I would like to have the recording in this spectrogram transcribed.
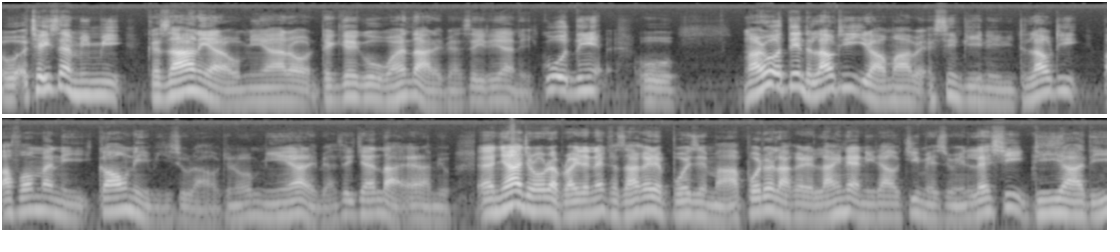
ဟိုအချိတ်ဆက်မိမိကစားနေရတာကိုမြင်ရတော့တကယ်ကိုဝမ်းသာတယ်ဗျစိတ်ထဲကနေကိုအတင်းဟို ငါတို့အတင်းဒီလောက်ထိအတော်မှပဲအဆင်ပြေနေပြီဒီလောက်ထိ performance တွေကောင်းနေပြီဆိုတာကိုကျွန်တော်တို့မြင်ရတယ်ဗျစိတ်ချမ်းသာတယ်အဲ့ဒါမျိုးအဲညကကျွန်တော်တို့က Brighton နဲ့ကစားခဲ့တဲ့ပွဲစဉ်မှာပွဲထွက်လာခဲ့တဲ့ line နဲ့အနေအထားကိုကြည့်မယ်ဆိုရင်လက်ရှိ DR ဒီ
